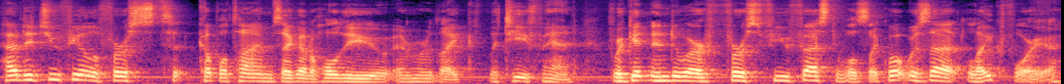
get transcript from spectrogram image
How did you feel the first couple times I got a hold of you and we're like, Latif, man, we're getting into our first few festivals. Like, what was that like for you?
